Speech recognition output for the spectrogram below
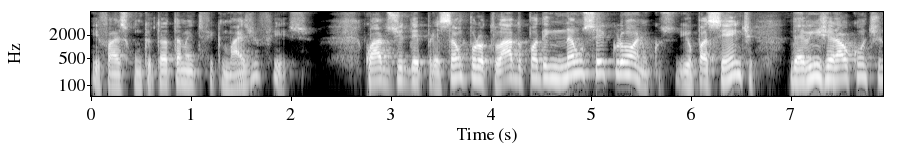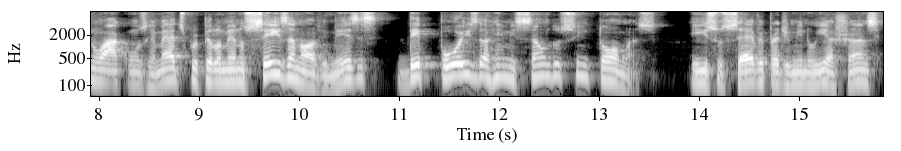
e faz com que o tratamento fique mais difícil. Quadros de depressão, por outro lado, podem não ser crônicos e o paciente deve, em geral, continuar com os remédios por pelo menos seis a nove meses depois da remissão dos sintomas. E isso serve para diminuir a chance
